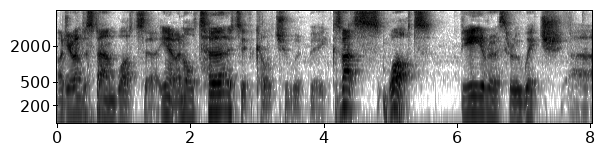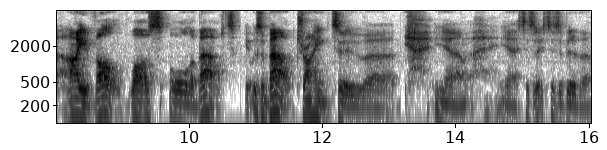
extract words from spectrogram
Or do you understand what uh, you know an alternative culture would be? Because that's what the era through which uh, I evolved was all about. It was about trying to, uh, yeah, yeah. It is, it is a bit of a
